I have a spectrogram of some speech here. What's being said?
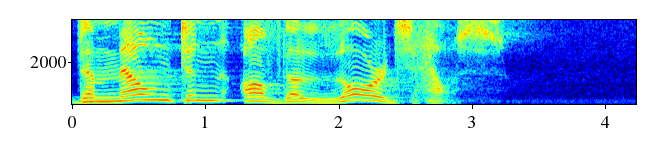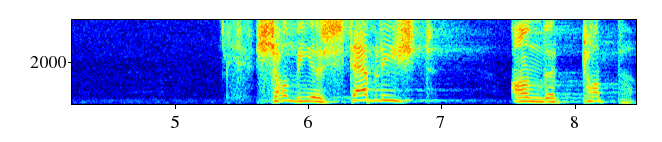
the mountain of the Lord's house, shall be established on the top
